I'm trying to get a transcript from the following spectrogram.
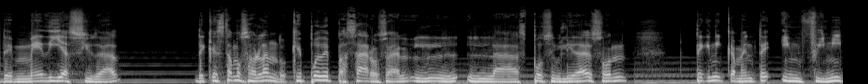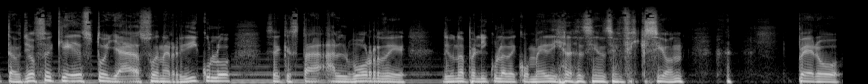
De media ciudad. ¿De qué estamos hablando? ¿Qué puede pasar? O sea, las posibilidades son técnicamente infinitas. Yo sé que esto ya suena ridículo, sé que está al borde de una película de comedia de ciencia ficción, pero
